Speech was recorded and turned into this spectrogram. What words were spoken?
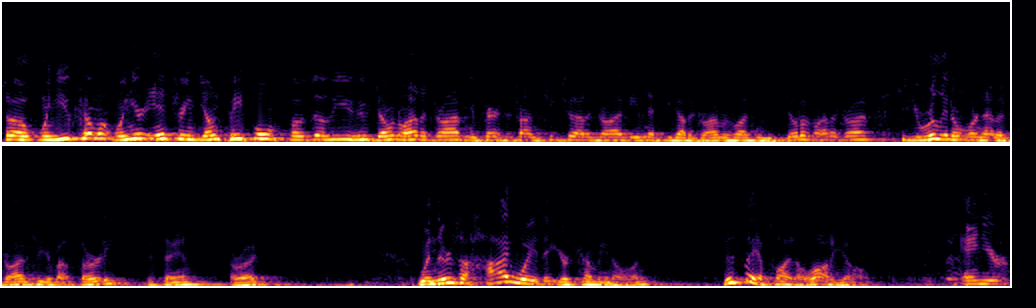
So when you come up, when you're entering young people, for those of you who don't know how to drive and your parents are trying to teach you how to drive, even if you got a driver's license, you still don't know how to drive, because you really don't learn how to drive until you're about 30, just saying, all right? When there's a highway that you're coming on, this may apply to a lot of y'all, and you're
